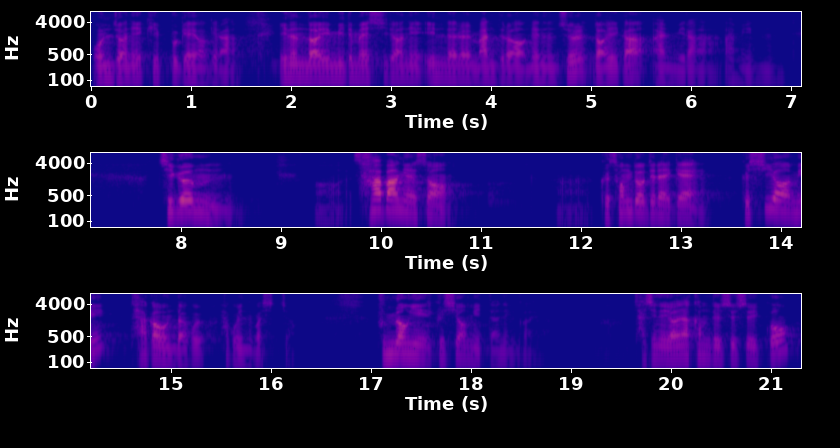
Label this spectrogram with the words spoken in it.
온전히 기쁘게 여기라. 이는 너희 믿음의 시련이 인내를 만들어 내는 줄 너희가 알미라. 아멘. 지금 어, 사방에서 어, 그 성도들에게 그 시험이 다가온다고 하고 있는 것이죠. 분명히 그 시험이 있다는 거예요. 자신의 연약함도 있을 수 있고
